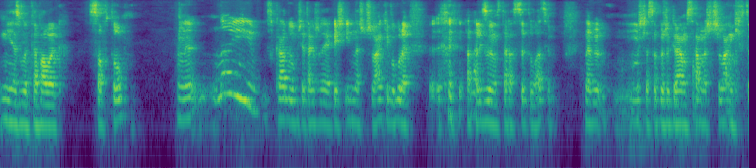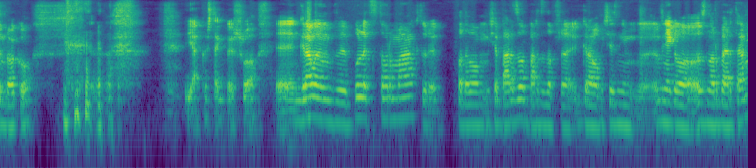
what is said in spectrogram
niezły kawałek softu. No i wkradły się także jakieś inne strzelanki. W ogóle analizując teraz sytuację, myślę sobie, że grałem same strzelanki w tym roku. Jakoś tak wyszło. Grałem w Bulletstorma, który podobał mi się bardzo. Bardzo dobrze grało mi się z nim, w niego z Norbertem.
